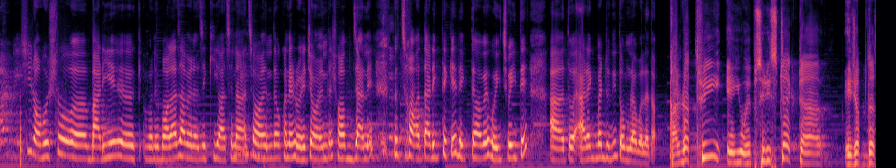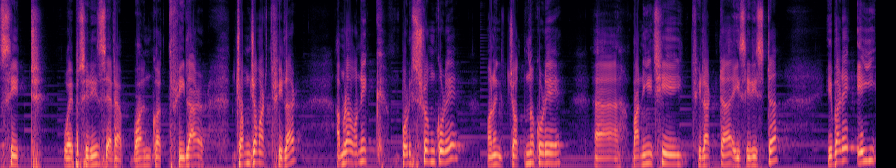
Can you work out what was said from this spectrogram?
আর বেশি রহস্য বাড়িয়ে মানে বলা যাবে না যে কি আছে না আছে। অয়েন্দা ওখানে রয়েছে অয়েন্দা সব জানে। তো ছ তারিখ থেকে দেখতে হবে হইচইতে। তো আরেকবার যদি তোমরা বলে দাও। কাল রাত্রি এই ওয়েব সিরিজটা একটা edge of the seat web series একটা ভয়ঙ্কর থ্রিলার জমজমাট থ্রিলার আমরা অনেক পরিশ্রম করে অনেক যত্ন করে বানিয়েছি এই থ্রিলারটা, এই সিরিজটা। এবারে এই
